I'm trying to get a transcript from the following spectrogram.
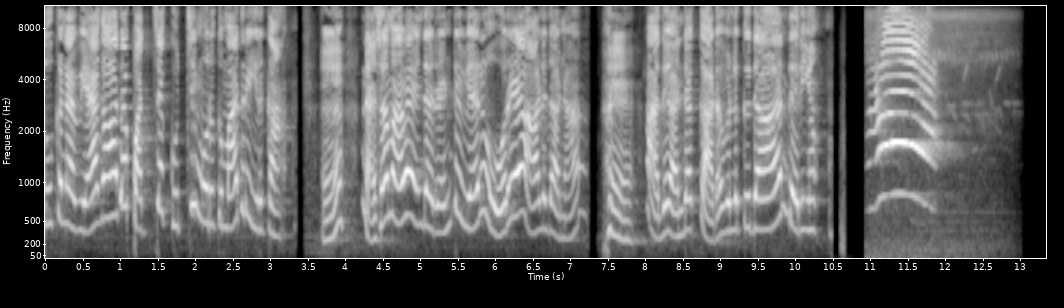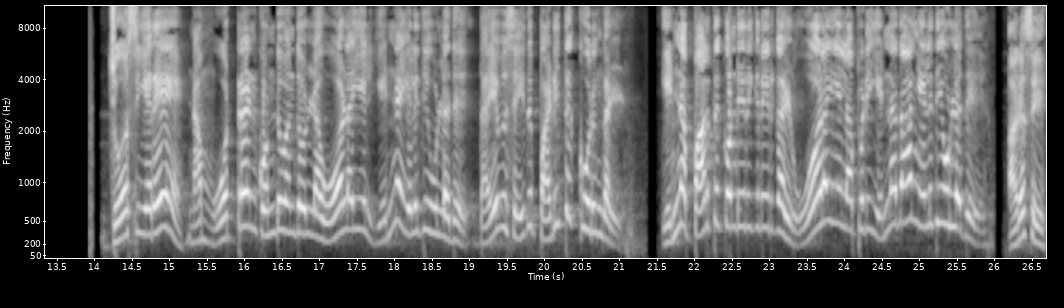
தூக்குன வேகம் ஜோசியரே நம் ஒற்றன் கொண்டு வந்துள்ள ஓலையில் என்ன எழுதியுள்ளது தயவு செய்து படித்துக் கூறுங்கள். என்ன பார்த்து கொண்டிருக்கிறீர்கள்? ஓலையில் அப்படி என்னதான் எழுதியுள்ளது அரசே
